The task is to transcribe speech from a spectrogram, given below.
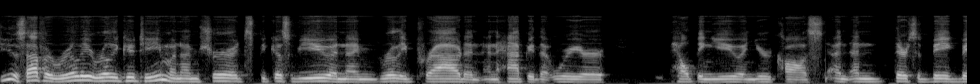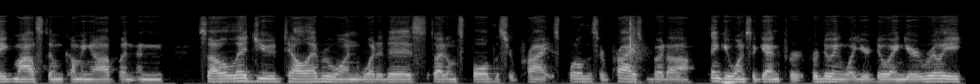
you just have a really, really good team, and I'm sure it's because of you, and I'm really proud and, and happy that we're helping you and your cause. And, and there's a big, big milestone coming up, and, and so I'll let you tell everyone what it is so I don't spoil the surprise, spoil the surprise. But uh, thank you once again for, for doing what you're doing. You're really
